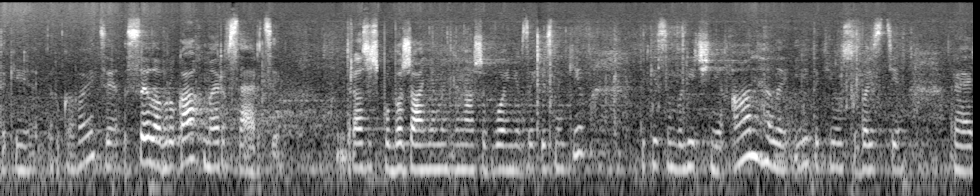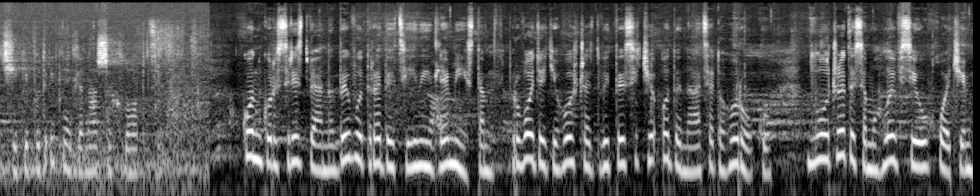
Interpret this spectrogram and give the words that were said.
Такі рукавиці. Сила в руках, мир в серці. Одразу ж побажаннями для наших воїнів-захисників, такі символічні ангели і такі особисті речі, які потрібні для наших хлопців. Конкурс Різдвяне диво традиційний для міста. Проводять його ще з 2011 року. Долучитися могли всі охочі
